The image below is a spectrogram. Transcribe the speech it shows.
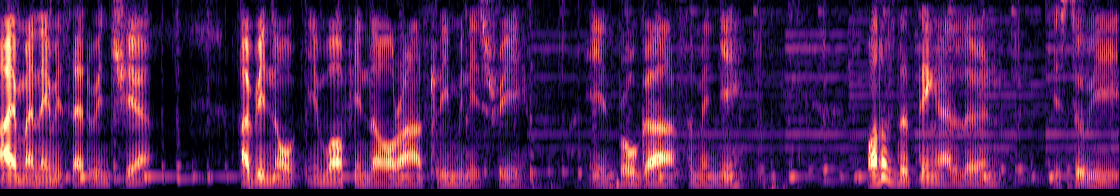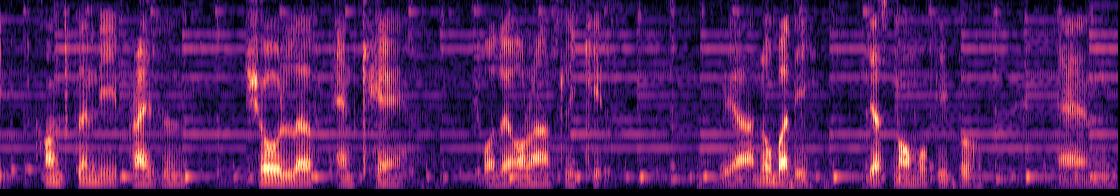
Hi, my name is Edwin Cheah. I've been involved in the Orang Asli ministry in Broga, Semenyih. One of the things I learned is to be constantly present, show love and care for the Orang Asli kids. We are nobody, just normal people, and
